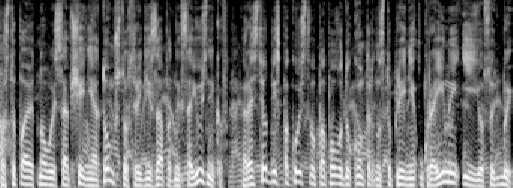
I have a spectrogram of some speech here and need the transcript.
Поступают новые сообщения о том, что среди западных союзников растет беспокойство по поводу контрнаступления Украины и ее судьбы.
